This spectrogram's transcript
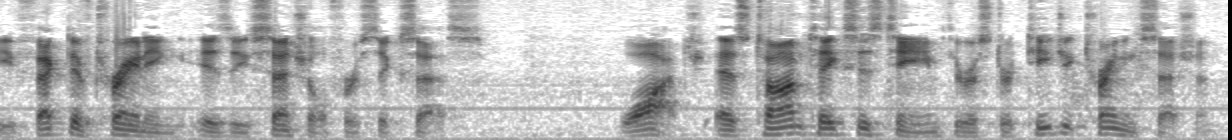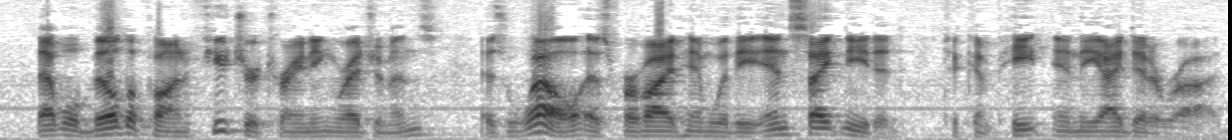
Effective training is essential for success. Watch as Tom takes his team through a strategic training session that will build upon future training regimens as well as provide him with the insight needed to compete in the Iditarod.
